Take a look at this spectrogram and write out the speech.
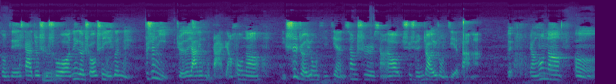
总结一下，就是说那个时候是一个你，就是你觉得压力很大，然后呢，你试着用极简，像是想要去寻找一种解法嘛，对，然后呢，嗯，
